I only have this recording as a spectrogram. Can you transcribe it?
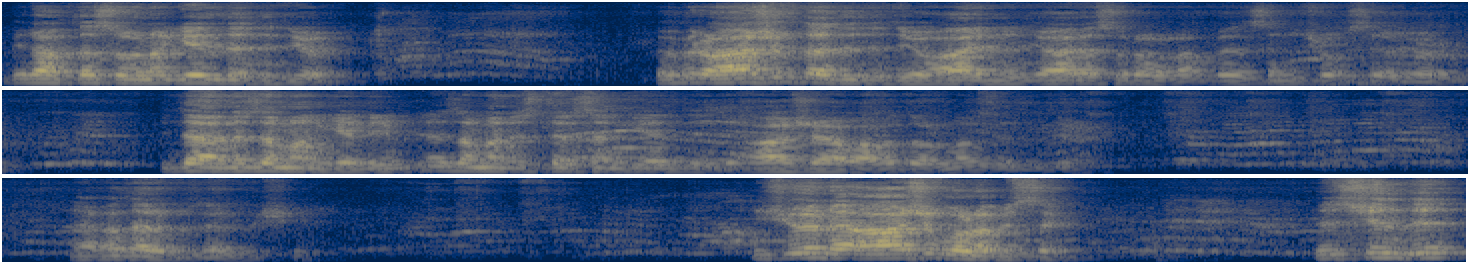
Bir hafta sonra gel dedi diyor. Öbür aşık da dedi diyor aynı. Ya Resulallah ben seni çok seviyorum. Bir daha ne zaman geleyim? Ne zaman istersen gel dedi. Aşağı vakit olmaz dedi diyor. Ne kadar güzel bir şey. Hiç öyle aşık olabilsek. Biz şimdi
